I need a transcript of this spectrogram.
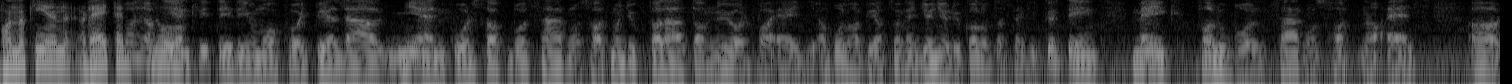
vannak ilyen rejtett Vannak dolgok? ilyen kritériumok, hogy például milyen korszakból származhat. Mondjuk találtam New Yorkba egy, a bolhapiacon egy gyönyörű kalotaszegi kötényt, melyik faluból származhatna ez. A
